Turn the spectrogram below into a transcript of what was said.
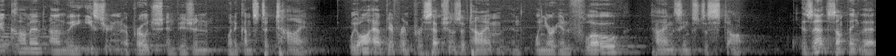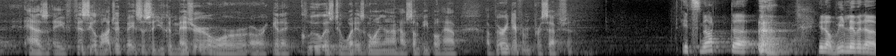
You comment on the Eastern approach and vision when it comes to time? We all have different perceptions of time, and when you're in flow, time seems to stop. Is that something that has a physiologic basis that you can measure or, or get a clue as to what is going on? How some people have a very different perception. It's not the, you know, we live in a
